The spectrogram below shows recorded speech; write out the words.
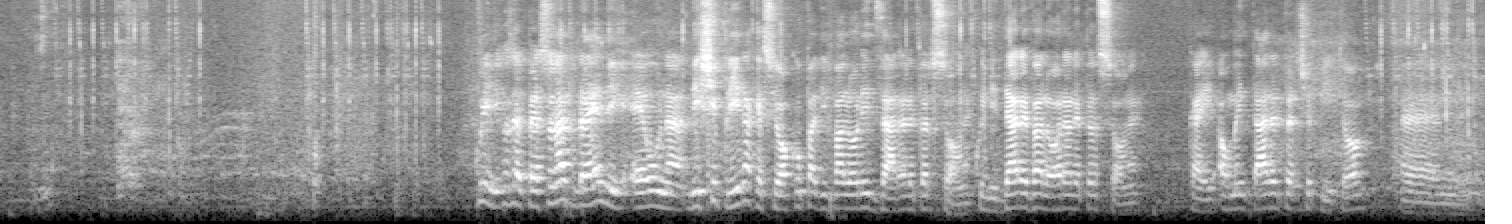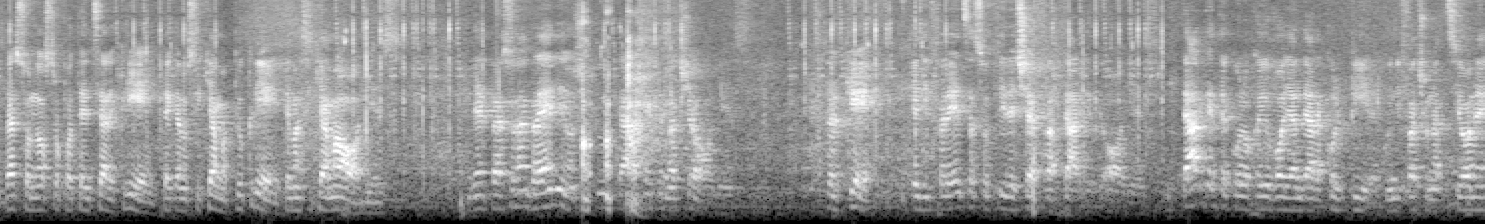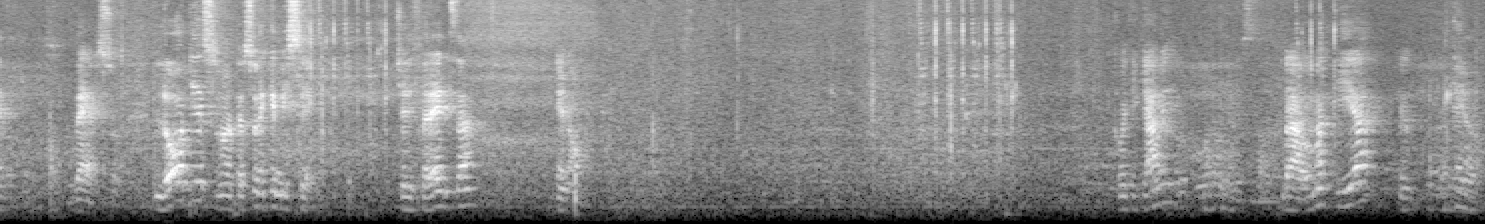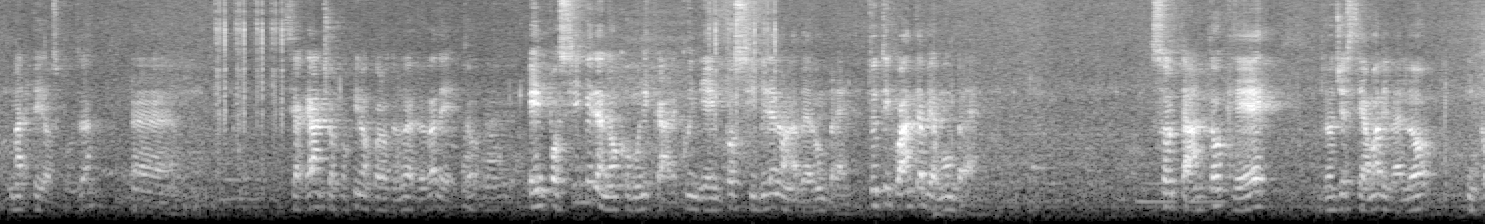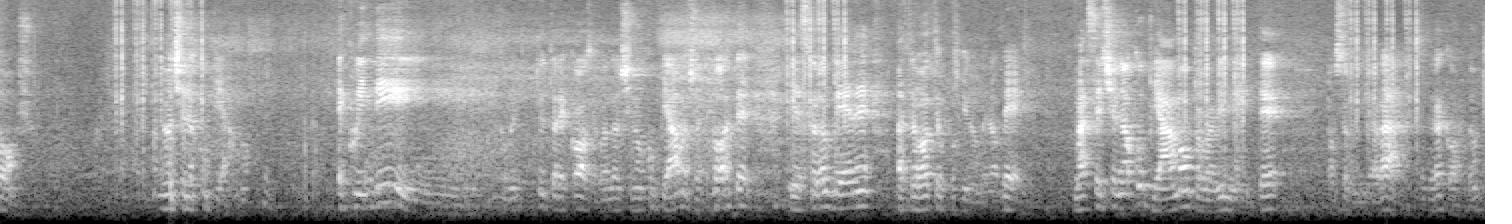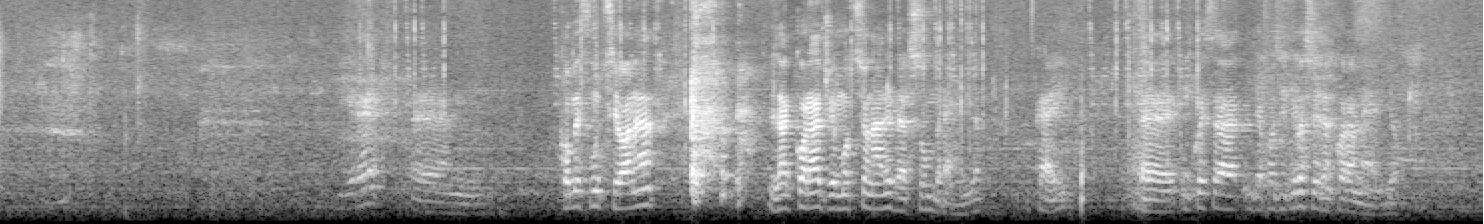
Quindi cos'è il personal branding? È una disciplina che si occupa di valorizzare le persone, quindi dare valore alle persone, ok? aumentare il percepito ehm, verso il nostro potenziale cliente, che non si chiama più cliente ma si chiama audience. Nel personal branding non c'è più un target ma c'è audience. Perché? Che differenza sottile c'è fra target e audience? Il target è quello che io voglio andare a colpire, quindi faccio un'azione verso. L'audience sono le persone che mi seguono. C'è differenza? E no. Come ti chiami? Bravo Mattia. Eh, Matteo, scusa. Eh, si aggancia un pochino a quello che lui aveva detto. È impossibile non comunicare, quindi è impossibile non avere un brand. Tutti quanti abbiamo un brand. Soltanto che lo gestiamo a livello inconscio. Non ce ne occupiamo. E quindi come tutte le cose, quando ce ne occupiamo, certe volte riescono bene, altre volte un pochino meno bene. Ma se ce ne occupiamo probabilmente possono migliorare, siete d'accordo? Dire ehm, come funziona l'ancoraggio emozionale verso un brand. ok? Eh, in questa diapositiva si vede ancora meglio.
